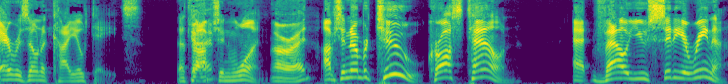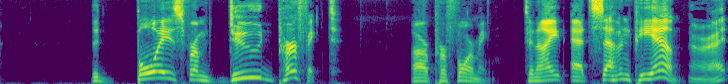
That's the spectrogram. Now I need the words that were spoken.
Arizona Coyotes. That's okay. option one. All right. Option number two, cross town at Value City Arena. The boys from Dude Perfect are performing tonight at 7 p.m. All right.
